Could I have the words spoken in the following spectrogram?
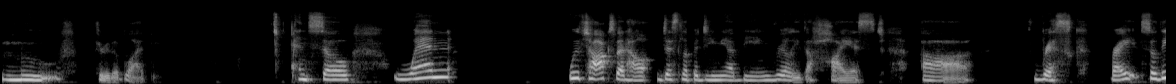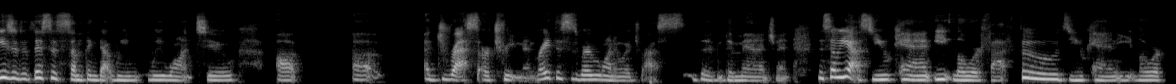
move through the blood. And so when we've talked about how dyslipidemia being really the highest uh, risk, right? So these are the, this is something that we we want to uh, uh, address our treatment, right? This is where we want to address the, the management. And so yes, you can eat lower fat foods, you can eat lower,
